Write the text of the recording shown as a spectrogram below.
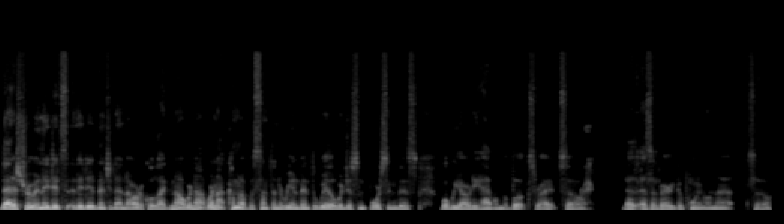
That is true, and they did they did mention that in the article. Like, no, we're not we're not coming up with something to reinvent the wheel. We're just enforcing this what we already have on the books, right? So right. That, that's a very good point on that. So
